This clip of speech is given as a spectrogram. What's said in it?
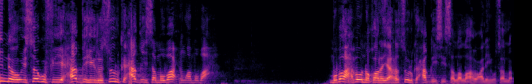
inahu isagu fii xaqihi rasuulka xaqiisa mubaaxun waa mubaax. Mubaax buu noqonayaa rasuulka xaqiisii sala allahu alayhi wasalam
